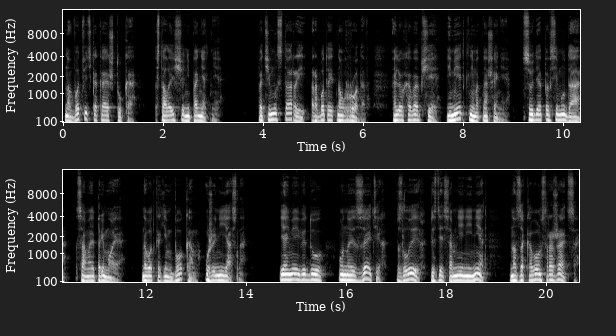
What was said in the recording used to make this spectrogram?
Но вот ведь какая штука. Стало еще непонятнее. Почему старый работает на уродов? Алёха вообще имеет к ним отношение? Судя по всему, да, самое прямое. Но вот каким боком, уже не ясно. Я имею в виду, он из этих, злых, здесь сомнений нет, но за кого он сражается?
